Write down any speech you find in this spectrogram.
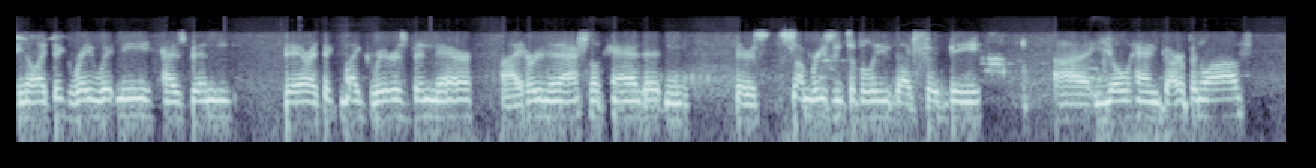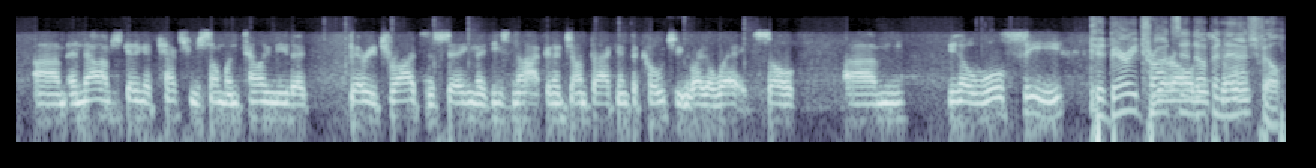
you know, I think Ray Whitney has been there. I think Mike Grier has been there. I heard an international candidate, and there's some reason to believe that could be uh, Johan Garpenlov. Um, and now I'm just getting a text from someone telling me that Barry Trotz is saying that he's not going to jump back into coaching right away. So, um, you know, we'll see. Could Barry Trotz end up in goes. Nashville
